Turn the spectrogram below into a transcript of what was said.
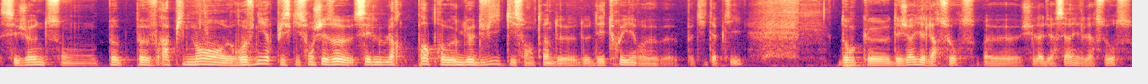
ces jeunes peuvent, rapidement euh, revenir puisqu'ils sont chez eux. C'est leur propre lieu de vie qu'ils sont en train de, détruire euh, petit à petit. Donc euh, déjà, il y a de la ressource. chez l'adversaire, il y a de la ressource.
